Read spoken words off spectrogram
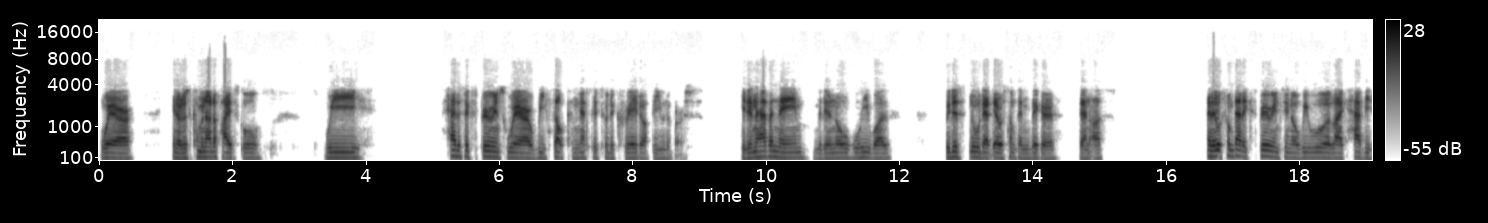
where, you know, just coming out of high school, we had this experience where we felt connected to the creator of the universe. He didn't have a name. We didn't know who he was. We just knew that there was something bigger than us. And it was from that experience, you know, we would like have these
